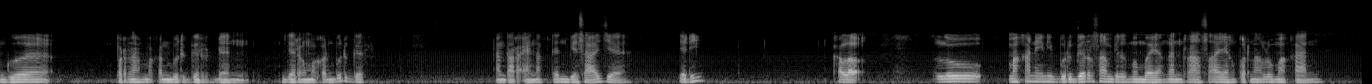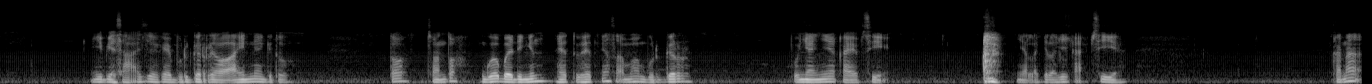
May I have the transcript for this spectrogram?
gue pernah makan burger dan jarang makan burger. Antara enak dan biasa aja. Jadi kalau lu makan ini burger sambil membayangkan rasa yang pernah lu makan ya biasa aja kayak burger lainnya gitu toh contoh gue bandingin head to headnya sama burger punyanya KFC ya lagi-lagi KFC ya. Karena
